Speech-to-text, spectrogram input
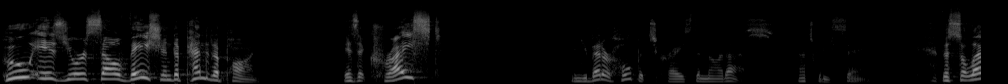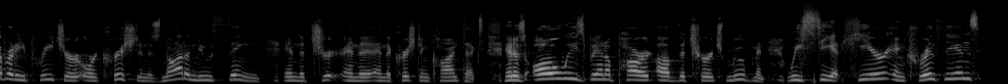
Who is your salvation dependent upon? Is it Christ? And you better hope it's Christ and not us. That's what he's saying. The celebrity preacher or Christian is not a new thing in the, in, the, in the Christian context. It has always been a part of the church movement. We see it here in Corinthians,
